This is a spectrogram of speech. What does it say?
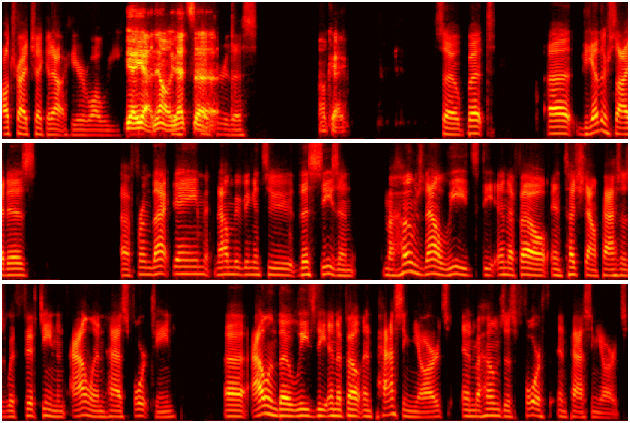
I'll try to check it out here while we Yeah, yeah. No, that's uh through this. okay. So, but uh, the other side is uh, from that game, now moving into this season, Mahomes now leads the NFL in touchdown passes with 15, and Allen has 14. Uh, Allen, though, leads the NFL in passing yards, and Mahomes is fourth in passing yards.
